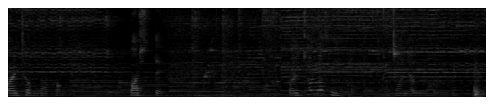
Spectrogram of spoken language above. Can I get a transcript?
말차 붕어빵 맛있대 말차 맛은 많이 안 나는데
